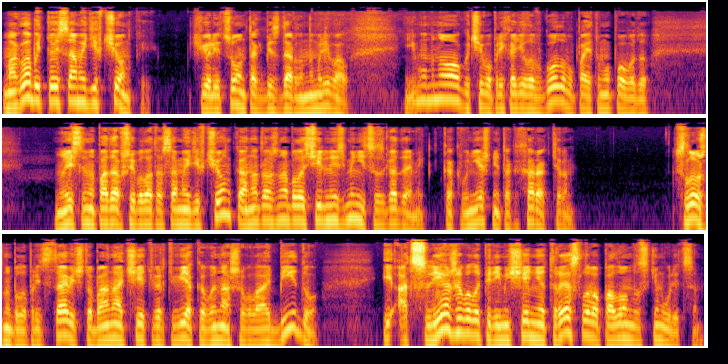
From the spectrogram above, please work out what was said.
могла быть той самой девчонкой, чье лицо он так бездарно намалевал — Ему много чего приходило в голову по этому поводу. Но если нападавшей была та самая девчонка, она должна была сильно измениться с годами, как внешне, так и характером. Сложно было представить, чтобы она четверть века вынашивала обиду и отслеживала перемещение Треслова по лондонским улицам.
